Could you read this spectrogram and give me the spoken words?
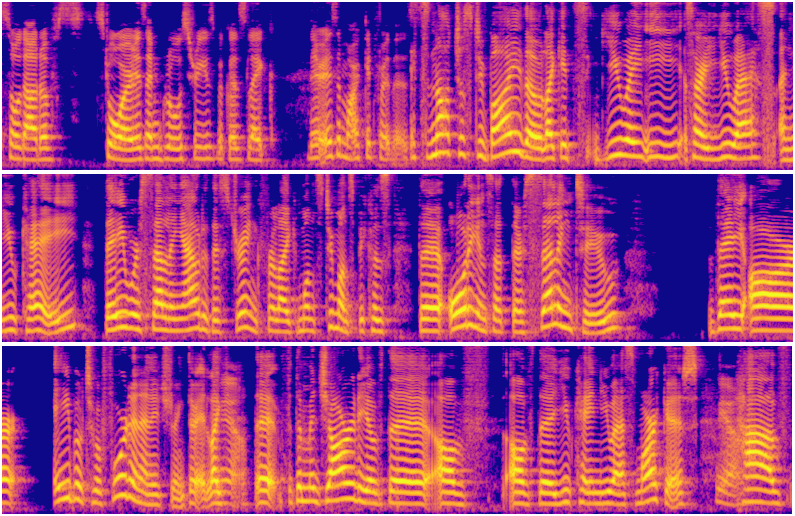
sold out of stores and groceries because like there is a market for this. It's not just Dubai though. Like it's UAE, sorry, US and UK. They were selling out of this drink for like months, two months, because the audience that they're selling to, they are able to afford an energy drink. They're like Yeah. the for the majority of the of of the UK and US market Yeah. have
